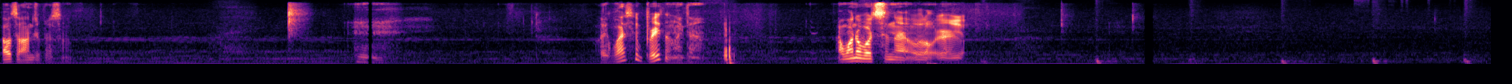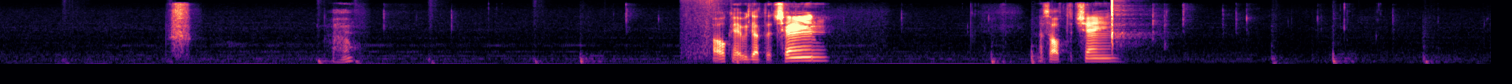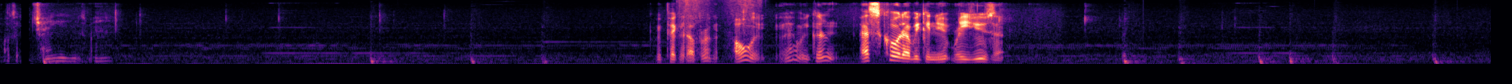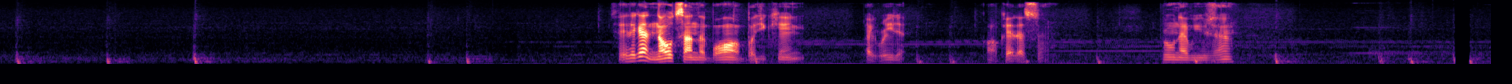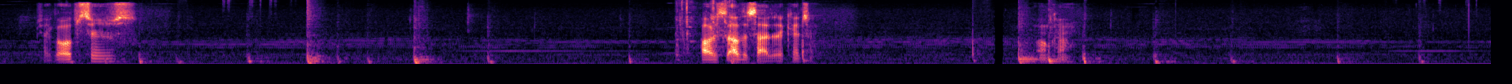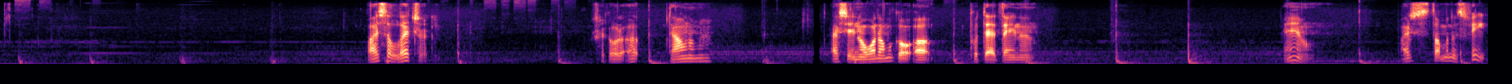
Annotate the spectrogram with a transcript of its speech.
I was 100%. Hmm. Like, why is he breathing like that? I wonder what's in that little area. Okay, we got the chain. That's off the chain. Off the chains, man. Can we pick it up? Oh, yeah, we couldn't. That's cool that we can reuse it. See, they got notes on the wall, but you can't, like, read it. Okay, that's the room that we use in. Should I go upstairs? Oh, it's the other side of the kitchen. Okay. Why is electric? Down on me? Actually, you know what? I'm gonna go up. Put that thing in. Damn. Why is it stomping his feet?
